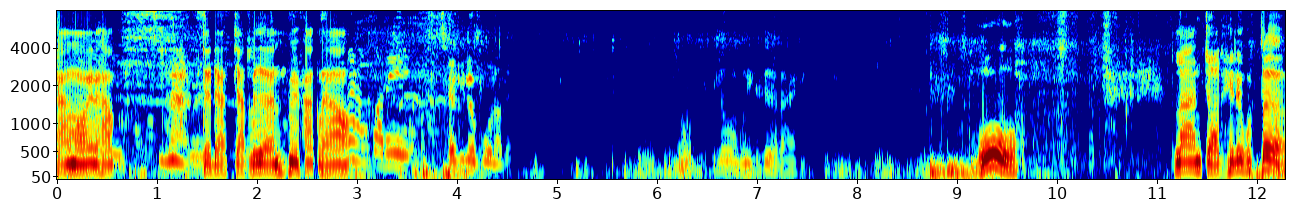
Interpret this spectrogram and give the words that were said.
ช้างน้อยนะครับ แต่แดดจัดเหลือเกินไม่พักแล้วไม่เอาก่อนเลยที่โล่งนี่คืออะไรโอ้ลานจอดเฮลิคอปเตอร์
